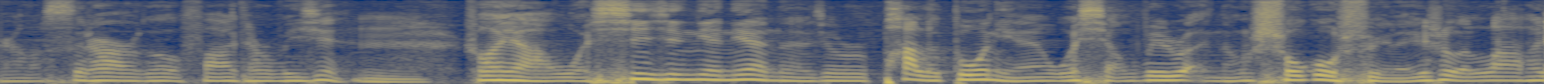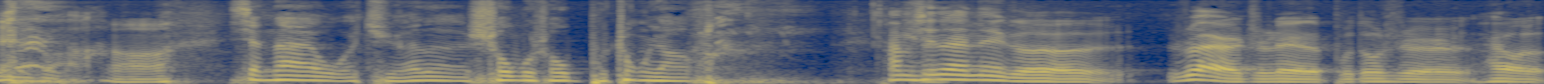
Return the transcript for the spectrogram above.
上，四十二给我发了条微信，嗯，说：“哎呀，我心心念念的，就是盼了多年，我想微软能收购水雷社，拉他一把。啊，现在我觉得收不收不重要了。他们现在那个 Rare 之类的不都是，还有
